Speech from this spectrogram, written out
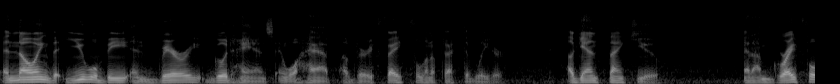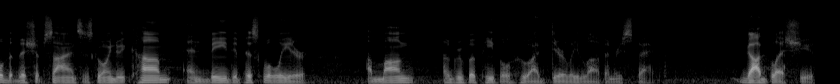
and knowing that you will be in very good hands and will have a very faithful and effective leader. Again, thank you. And I'm grateful that Bishop Saenz is going to come and be the Episcopal leader among a group of people who I dearly love and respect. God bless you.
